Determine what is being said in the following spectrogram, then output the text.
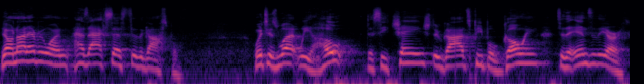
Y'all, not everyone has access to the gospel, which is what we hope to see change through God's people going to the ends of the earth.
